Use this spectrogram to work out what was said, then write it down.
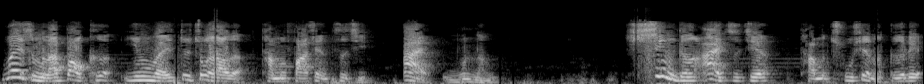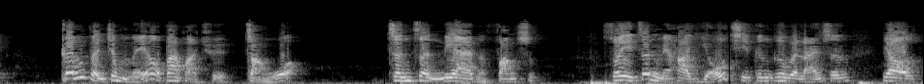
为什么来报课？因为最重要的，他们发现自己爱无能，性跟爱之间，他们出现了割裂，根本就没有办法去掌握真正恋爱的方式。所以这里面哈，尤其跟各位男生要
